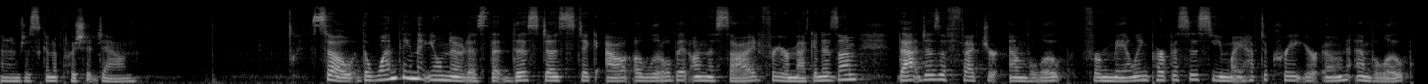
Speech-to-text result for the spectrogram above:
and I'm just going to push it down. So the one thing that you'll notice that this does stick out a little bit on the side for your mechanism, that does affect your envelope for mailing purposes. So you might have to create your own envelope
